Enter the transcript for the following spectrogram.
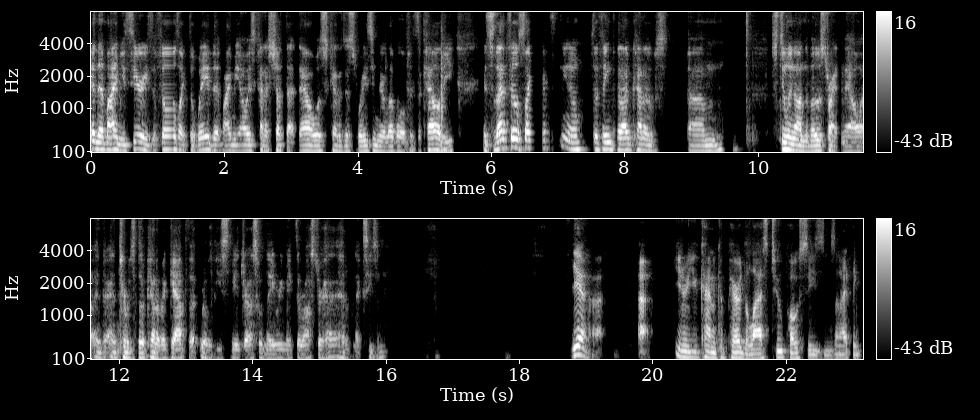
in that Miami series, it feels like the way that Miami always kind of shut that down was kind of just raising their level of physicality. And so that feels like, you know, the thing that I'm kind of um, stewing on the most right now in, in, terms of kind of a gap that really needs to be addressed when they remake the roster ahead of next season. Yeah. You know, you kind of compared the last two postseasons, and I think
